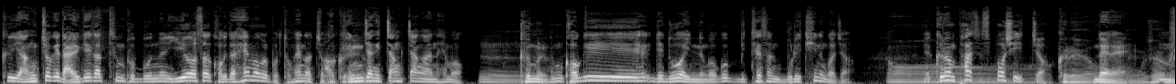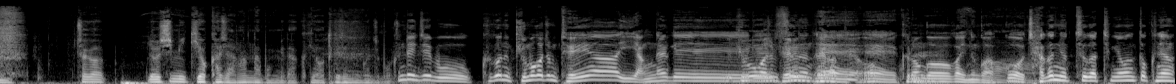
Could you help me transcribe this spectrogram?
그 양쪽에 날개 같은 부분을 이어서 거기다 해먹을 보통 해놓죠. 아? 굉장히 짱짱한 해먹. 음. 그물. 그럼 거기 이제 누워 있는 거고 밑에선 물이 튀는 거죠. 어... 네, 그런 파 스폿이 있죠. 그래요. 네네. 음, 저- 음. 제가 열심히 기억하지 않았나 봅니다. 그게 어떻게 되는 건지 모르겠어요. 근데 이제 뭐 그거는 규모가 좀 돼야 이 양날개 규모가 좀 되는 배 같아요. 예, 그런 음. 거가 있는 것 같고 아. 작은 요트 같은 경우는 또 그냥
